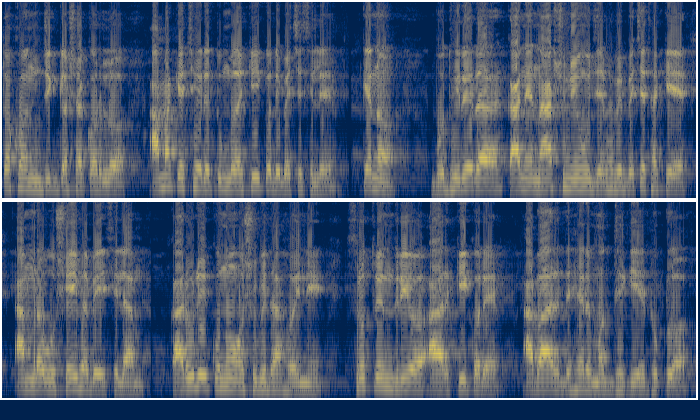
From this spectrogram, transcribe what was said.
তখন জিজ্ঞাসা করল, আমাকে ছেড়ে তোমরা কি করে বেঁচেছিলে? কেন? বধিরেরা কানে না শুনেও যেভাবে বেঁচে থাকে, আমরাও সেইভাবেই ছিলাম। কারুরই কোনো অসুবিধা হয়নি। শ্রোত্রেন্দ্রিয় আর কি করে? আবার দেহের মধ্যে গিয়ে ঢুকলো।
